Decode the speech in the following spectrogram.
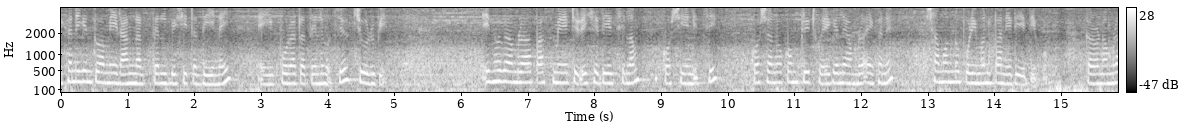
এখানে কিন্তু আমি রান্নার তেল বেশিটা দিই নাই, এই পোড়াটা তেল হচ্ছে চর্বি। এভাবে আমরা পাঁচ মিনিট রেখে দিয়েছিলাম, কষিয়ে নিচ্ছি। কষানো কমপ্লিট হয়ে গেলে আমরা এখানে সামান্য পরিমাণ পানি দিয়ে দিব, কারণ আমরা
